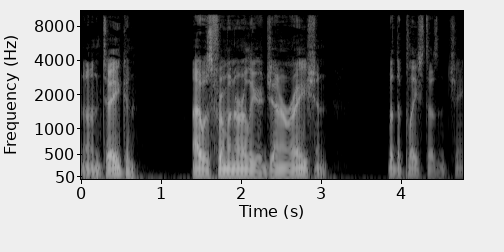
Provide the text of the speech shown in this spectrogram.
None taken. I was from an earlier generation. But the place doesn't change.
